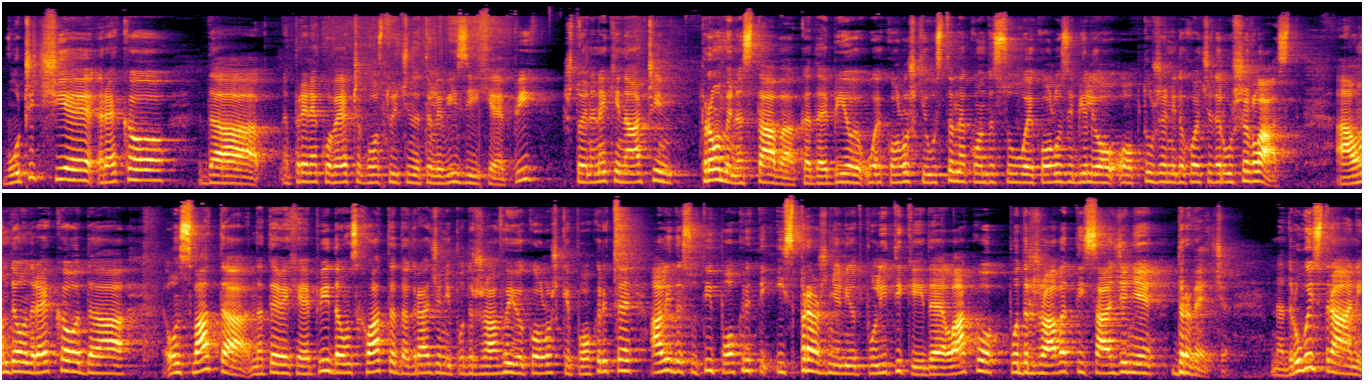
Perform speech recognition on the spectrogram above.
Vučić je rekao da pre neko veče gostujući na televiziji Happy, što je na neki način promena stava kada je bio u ekološki ustanak, onda su u ekolozi bili optuženi da hoće da ruše vlast. A onda on rekao da on shvata na TV Happy, da on shvata da građani podržavaju ekološke pokrete, ali da su ti pokreti ispražnjeni od politike i da je lako podržavati sađenje drveća. Na drugoj strani,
